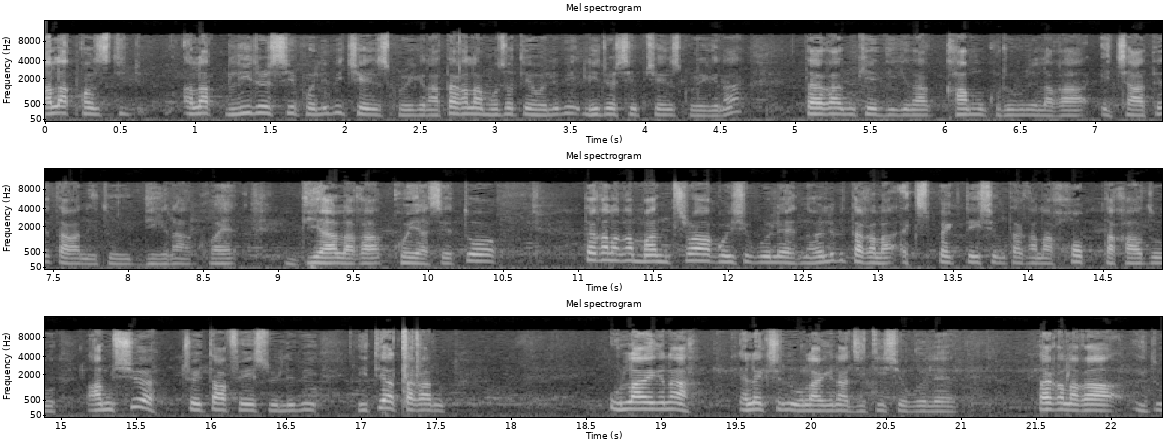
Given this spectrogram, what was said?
আলাগ কনষ্টিটিউ অলপ লিডাৰশ্বিপ হ'লে বি চেঞ্জ কৰি কিনা তাক অলপ মজতে হ'লে বি লিডাৰশ্বিপ চেঞ্জ কৰি কিনা তাকান কি দি কিনা কাম কৰিবলৈ লগা ইচ্ছাতে তাকান এইটো দি কিনা কৈ দিয়া লগা কৈ আছে তো তাকালা মন্ত্ৰা কৈছোঁ বোলে নহ'লে বি তাকালা এক্সপেক্টেশ্যন তাকানা হোপ তাকাটো আমচিয় চৈতা ফেচ হ'লে বি এতিয়া তাকান ওলাই কিনা ইলেকশ্যন ওলাই কিনা জিতিছে বোলে তাকা লগা এইটো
